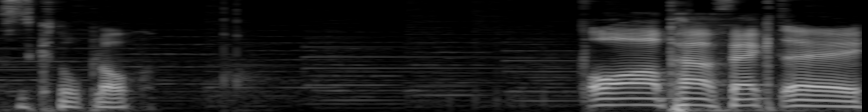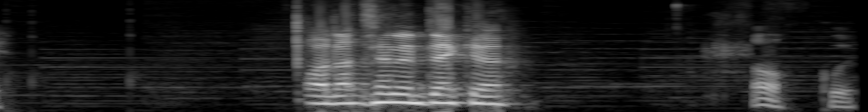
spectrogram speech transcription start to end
das ist Knoblauch. Oh, perfekt, ey. Oh, das ist ja eine Decke. Oh, cool.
